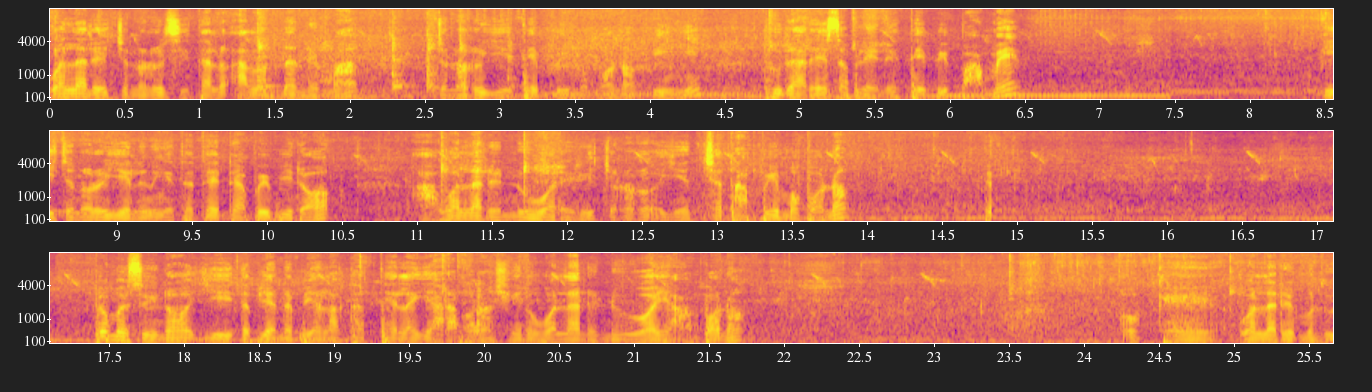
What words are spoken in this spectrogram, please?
ဝက်လက်တွေကျွန်တော်တို့စီတက်လို့အလုံးနဲ့နေမှာကျွန်တော်တို့ရေထည့်ပေးမှာပေါ့နော်ပြီးရင်ထူထားတဲ့စပလေးလေးထည့်ပေးပါမယ်ပြီးကျွန်တော်တို့ရေလေးငယ်ထက်ထက်တက်ပေးပြီးတော့အာဝက်လက်တွေနူဝါတွေကျွန်တော်တို့အရင်ချက်ထားပေးမှာပေါ့နော်ပြောမဆိုရင်တော့ရေတပြန်တစ်ပြန်လောက်ထပ်ထည့်လိုက်ရတာပေါ့နော်ရှင်တို့ဝက်လက်တွေနူဝါရအောင်ပေါ့နော် โอเคဝက်လက်တွေမလူ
